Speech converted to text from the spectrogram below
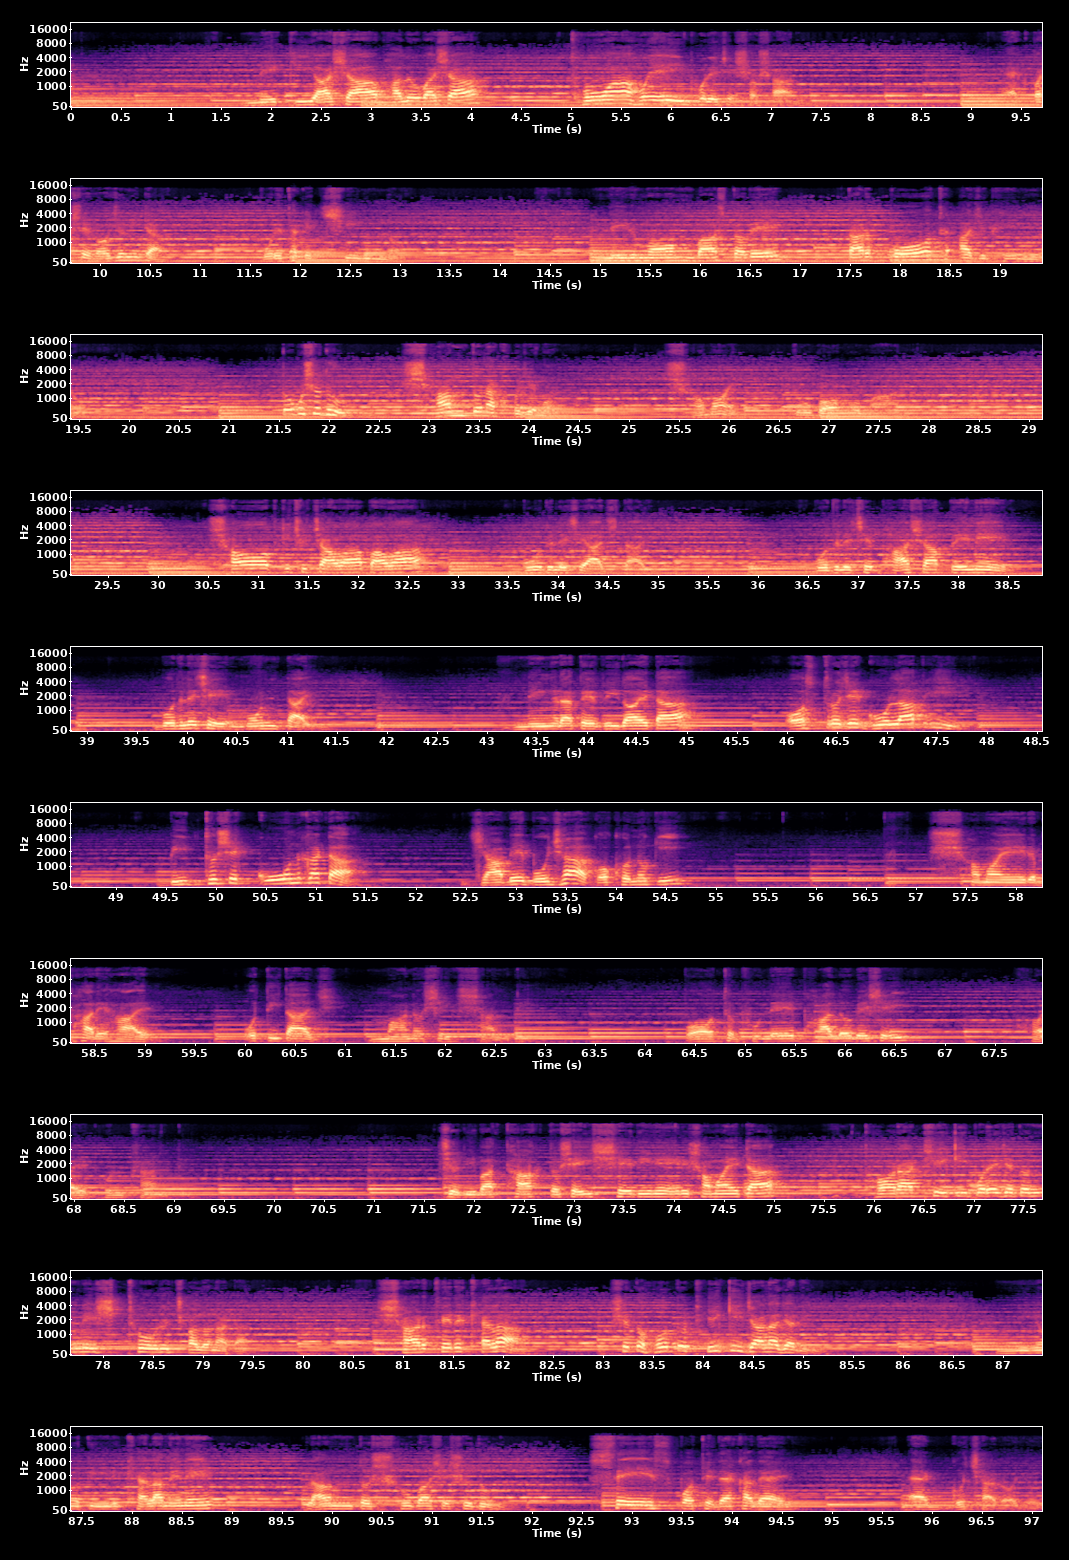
মেকি আশা, ভালোবাসা, ধোঁয়া হয়েই ভরেছে শ্মশান। একপাশে রজনীটা পড়ে থাকে ছিন্ন। নির্মম বাস্তবে তার পথ আজ তবু শুধু সান্ত্বনা খোঁজে মন। সময় প্রবহমান সব কিছু চাওয়া পাওয়া বদলেছে আজ তাই। বদলেছে ভাষা প্রেমের, বদলেছে মনটাই। নিংড়াতে হৃদয়টা, অস্ত্র যে গোলাপি, বিদ্ধ সে কোন কাটা যাবে বোঝা কখনো কি? সময়ের ভারে হায় অতীতাজ মানসিক শান্তি। পথ ভুলে ভালোবেসেই হয় ভুল ভ্রান্তি। যদি বা থাকতো সেই সেদিনের সময়টা, ধরা ঠিকই পড়ে যেত নিষ্ঠুর ছলনাটা। স্বার্থের খেলা? সে তো হতো ঠিকই জানা জানি নিয়তির খেলা মেনে ক্লান্ত সুবাসে শুধু শেষ পথে দেখা দেয় এক গোছা রজনী।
